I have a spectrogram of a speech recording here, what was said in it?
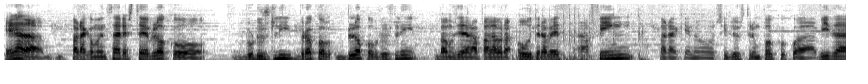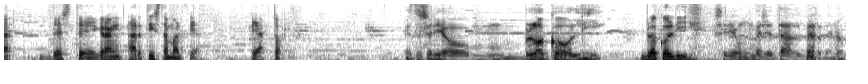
E nada, para comenzar este bloco Bruce Lee, broco, bloco Bruce Lee, vamos a dar a palabra outra vez a Finn para que nos ilustre un pouco coa vida deste gran artista marcial e actor. Este sería Lee. Bloco Lee. Sería un vegetal verde, ¿no?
